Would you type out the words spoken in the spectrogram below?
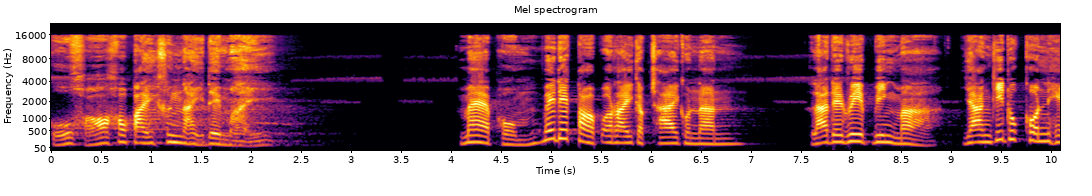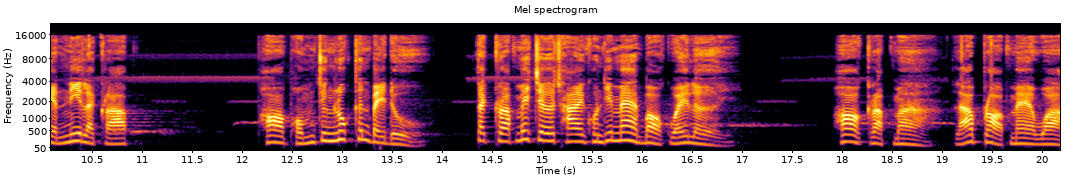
กูขอเข้าไปข้างในได้ไหม แม่ผมไม่ได้ตอบอะไรกับชายคนนั้น และได้รีบวิ่งมาอย่างที่ทุกคนเห็นนี่แหละครับ พ่อผมจึงลุกขึ้นไปดู แต่กลับไม่เจอชายคนที่แม่บอกไว้เลย พ่อกลับมาแล้วปลอบแม่ว่า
